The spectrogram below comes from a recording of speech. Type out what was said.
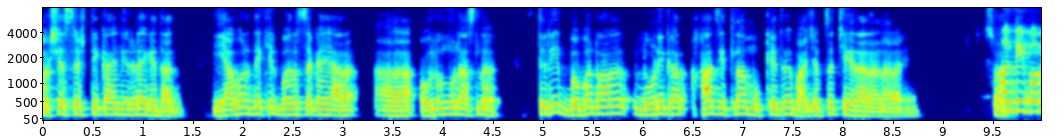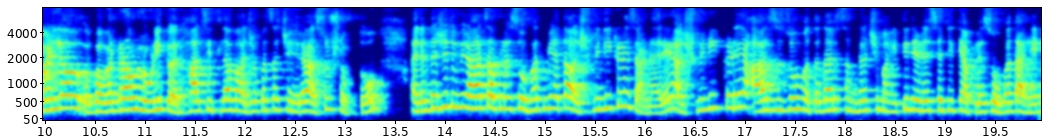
पक्षश्रेष्ठी काय निर्णय घेतात यावर देखील बरंचसं काही अवलंबून असलं तरी बबनराव लोणीकर हाच इथला मुख्यत्वे भाजपचा चेहरा राहणार आहे. अगदी बबनराव बबनराव लोणीकर हाच इथला भाजपचा चेहरा असू शकतो. अनंतजी तुम्ही राहाच आपल्यासोबत मी आता अश्विनीकडे जाणार आहे. अश्विनीकडे आज जो मतदारसंघाची माहिती देण्यासाठी ते आपल्यासोबत आहे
